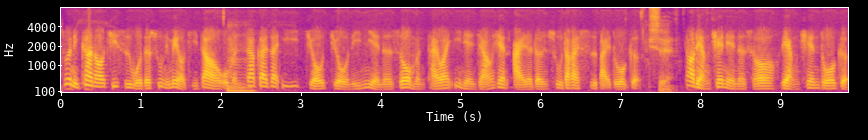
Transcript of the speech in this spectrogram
所以你看哦，其实我的书里面有提到，我们大概在一九九零年的时候，我们台湾一年甲状腺癌的人数大概四百多个。是。到两千年的时候，两千多个。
